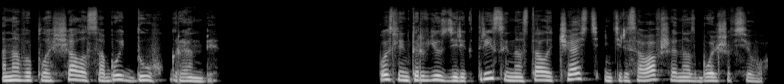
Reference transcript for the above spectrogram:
Она воплощала собой дух Гренби. После интервью с директрисой настала часть, интересовавшая нас больше всего.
